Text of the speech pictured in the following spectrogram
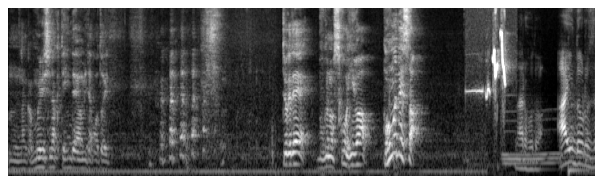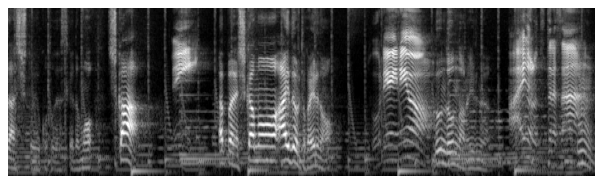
うん、なんか無理しなくていいんだよみたいなことを言って。というわけで僕の嗜好品はボムでした。なるほど。アイドル雑誌ということですけども鹿やっぱね鹿もアイドルとかいるの？そりゃいねえよ。どんどんなのいるのよ。アイドルっつったらさ、うん。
